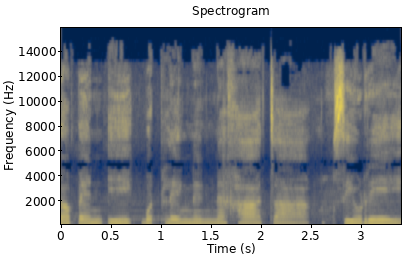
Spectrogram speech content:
ก็เป็นอีกบทเพลงหนึ่งนะคะ จากซีรีส์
